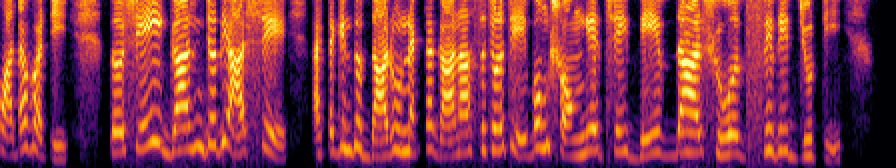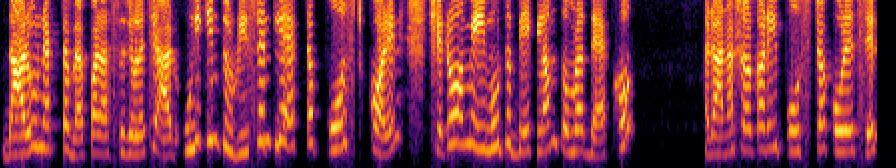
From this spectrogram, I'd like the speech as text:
ফাটাফাটি। তো সেই গান যদি আসে, একটা কিন্তু দারুণ একটা গান আসতে চলেছে এবং সঙ্গে সেই দেবদার শুভশ্রীদির জুটি, দারুণ একটা ব্যাপার আসতে চলেছে। আর উনি কিন্তু রিসেন্টলি একটা পোস্ট করেন, সেটাও আমি এই মুহূর্তে দেখলাম, তোমরা দেখো। রানা সরকার এই পোস্টটা করেছেন।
